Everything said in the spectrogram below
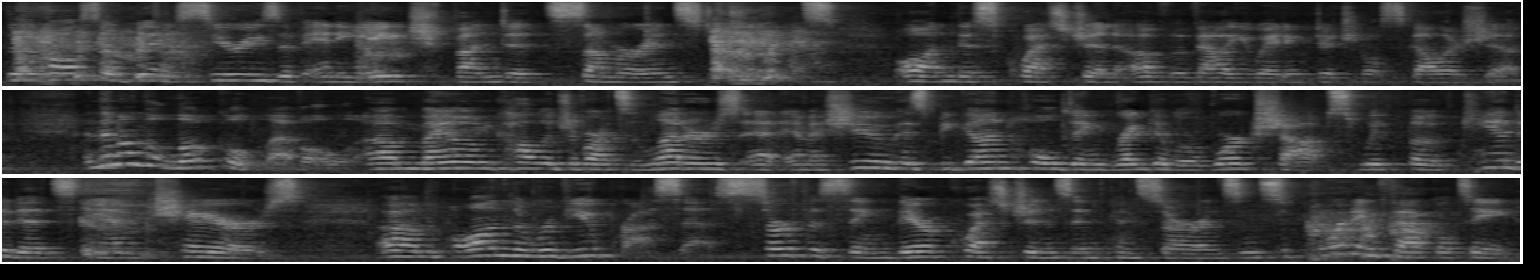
There have also been a series of NEH-funded summer institutes on this question of evaluating digital scholarship. And then on the local level, um, my own College of Arts and Letters at MSU has begun holding regular workshops with both candidates and chairs um, on the review process, surfacing their questions and concerns and supporting faculty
